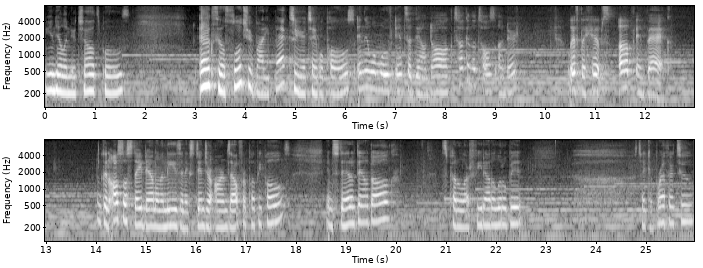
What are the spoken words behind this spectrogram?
Inhale in your child's pose. Exhale, float your body back to your table pose, and then we'll move into down dog, tucking the toes under. Lift the hips up and back. You can also stay down on the knees and extend your arms out for puppy pose instead of down dog. Let's pedal our feet out a little bit Take a breath or two.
